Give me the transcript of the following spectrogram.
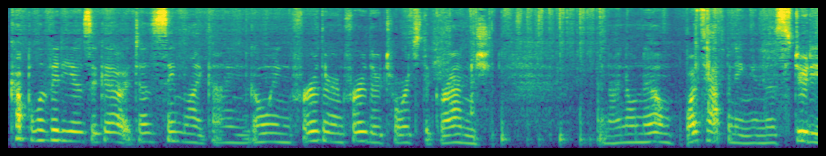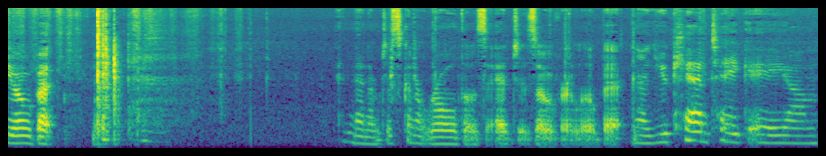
couple of videos ago, it does seem like I'm going further and further towards the grunge. And I don't know what's happening in this studio, but... and then I'm just going to roll those edges over a little bit. Now you can take a, um,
